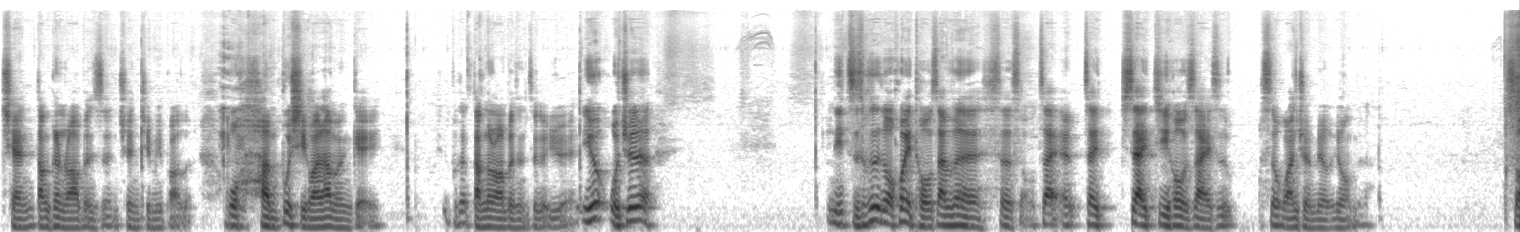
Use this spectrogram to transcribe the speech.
签 Duncan Robinson，签 Jimmy Butler，我很不喜欢他们给 Duncan Robinson 这个月，因为我觉得你只是个会投三分的射手，在在在季后赛是是完全没有用的。So，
